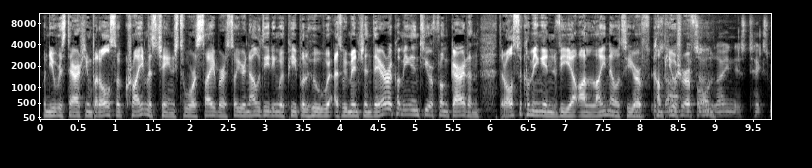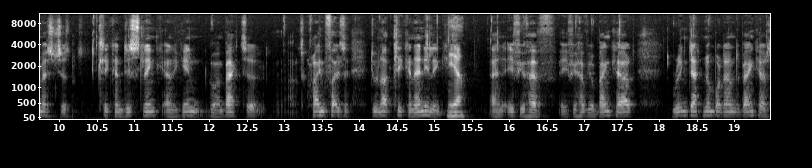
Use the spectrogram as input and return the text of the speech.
when you were starting, but also crime has changed towards cyber. So you're now dealing with people who, as we mentioned, there are coming into your front garden. They're also coming in via online now to your It's computer on- or phone. online, is text messages. Click on this link, and again, going back to, uh, to crime files, do not click on any link. Yeah. And if you have if you have your bank card, ring that number down the bank card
